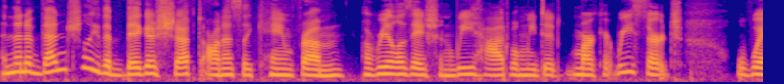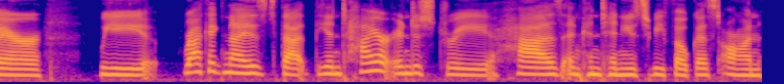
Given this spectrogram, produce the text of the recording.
And then eventually, the biggest shift, honestly, came from a realization we had when we did market research where we recognized that the entire industry has and continues to be focused on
